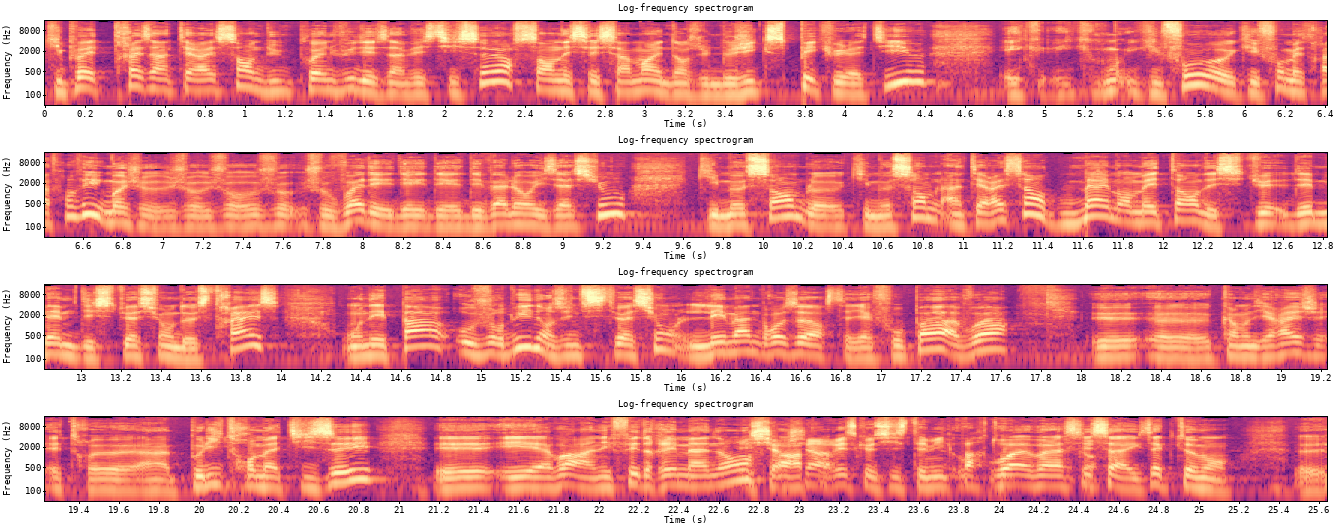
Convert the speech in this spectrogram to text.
qui peut être très intéressant du point de vue des investisseurs, sans nécessairement être dans une logique spéculative, et qu'il faut, qu'il faut mettre à profit. Moi, je, je, je, je vois des, des, des, valorisations qui me semblent, qui me semblent intéressantes, même en mettant des, même des situations de stress. On n'est pas aujourd'hui dans une situation Lehman Brothers, c'est-à-dire qu'il ne faut pas avoir, euh, euh, comment dirais-je, être un polytraumatisé et, et, avoir un effet de rémanence. Et chercher un risque systémique partout. Ouais, voilà, c'est ça, exactement. Euh,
